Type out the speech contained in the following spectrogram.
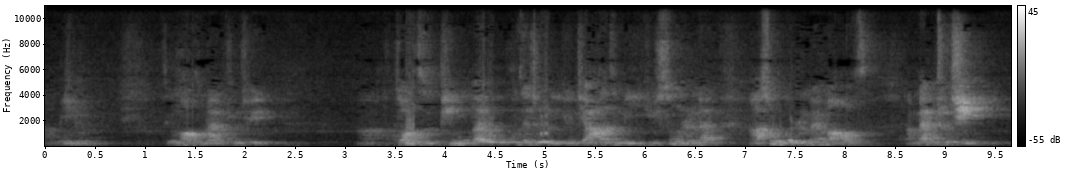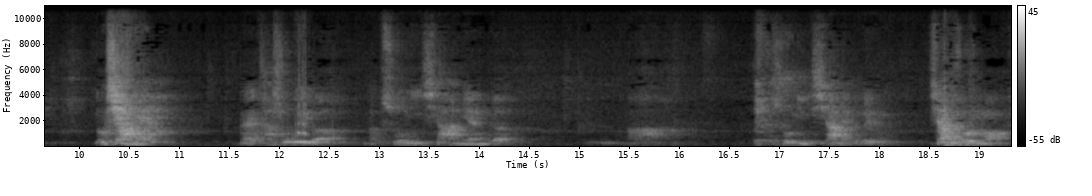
啊没用，这个帽子卖不出去，啊庄子平白无故在这里就加了这么一句送人卖啊送个人卖帽子啊卖不出去，那么下面，哎他是为了啊说明下面的啊说明下面的内容，下面说什么？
